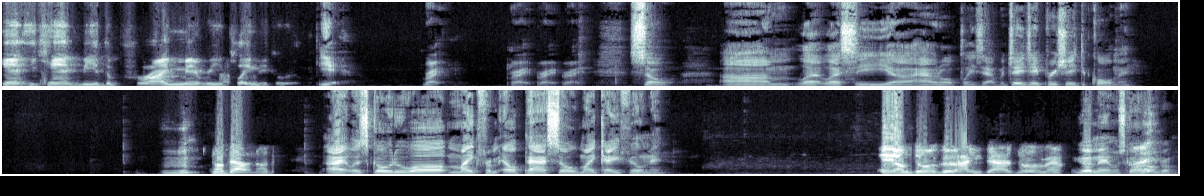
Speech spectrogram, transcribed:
can't he can't be the primary playmaker. Really. Yeah. Right. Right. Right. Right. So um let let's see uh, how it all plays out. But JJ, appreciate the call, man. Mm-hmm. No doubt, no doubt. All right, let's go to uh Mike from El Paso. Mike, how you feeling, man? Hey, I'm doing good. How you guys doing, man? Good, man. What's going on, bro?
